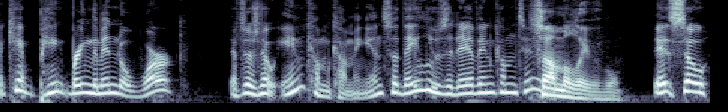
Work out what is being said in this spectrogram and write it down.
I can't pay, bring them into work if there's no income coming in, so they lose a day of income too. It's unbelievable. It- so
